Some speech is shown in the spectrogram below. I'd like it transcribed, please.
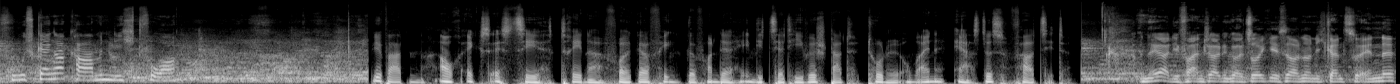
Fußgänger kamen nicht vor. Wir warten auch Ex-SC-Trainer Volker Finke von der Initiative Stadttunnel um ein erstes Fazit. Naja, die Veranstaltung als solche ist auch noch nicht ganz zu Ende,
